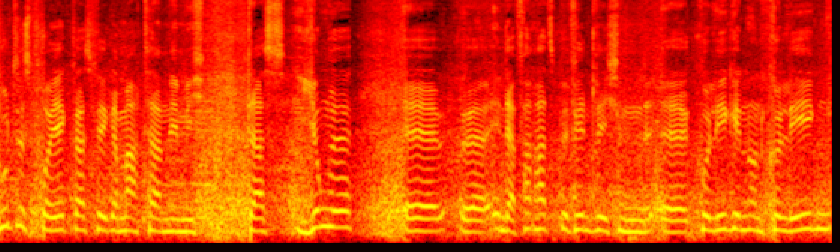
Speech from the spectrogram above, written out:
gutes Projekt, was wir gemacht haben, nämlich dass junge, äh, in der Facharzt befindlichen äh, Kolleginnen und Kollegen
